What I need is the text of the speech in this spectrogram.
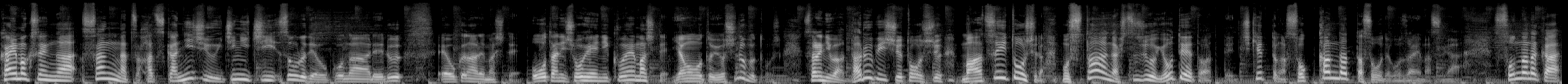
開幕戦が3月20日21日ソウルで行われる、え行われまして大谷翔平に加えまして山本由伸投手さらにはダルビッシュ投手松井投手らもうスターが出場予定とあってチケットが速乾だったそうでございますがそんな中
